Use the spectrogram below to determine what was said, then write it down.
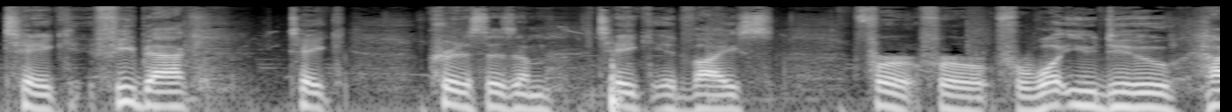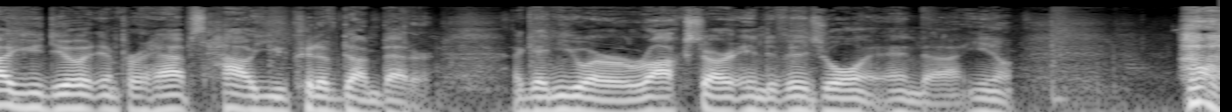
take feedback, take criticism, take advice for, for, for what you do, how you do it, and perhaps how you could have done better. Again, you are a rock star individual, and uh, you know,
